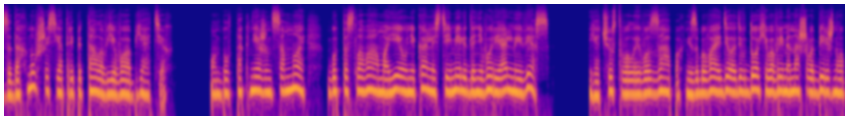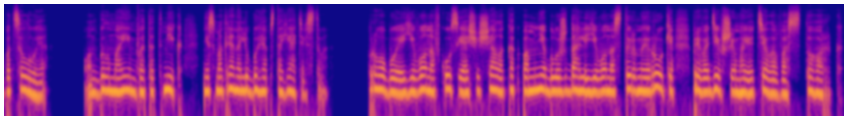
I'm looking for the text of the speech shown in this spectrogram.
Задохнувшись, я трепетала в его объятиях. Он был так нежен со мной, будто слова о моей уникальности имели для него реальный вес. Я чувствовала его запах, не забывая делать вдохи во время нашего бережного поцелуя. Он был моим в этот миг, несмотря на любые обстоятельства. Пробуя его на вкус, я ощущала, как по мне блуждали его настырные руки, приводившие мое тело в восторг.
